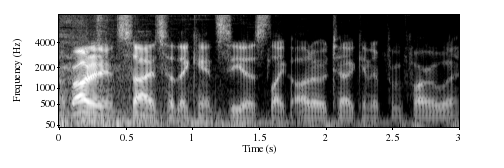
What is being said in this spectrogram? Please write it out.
I brought it inside so they can't see us like auto attacking it from far away.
